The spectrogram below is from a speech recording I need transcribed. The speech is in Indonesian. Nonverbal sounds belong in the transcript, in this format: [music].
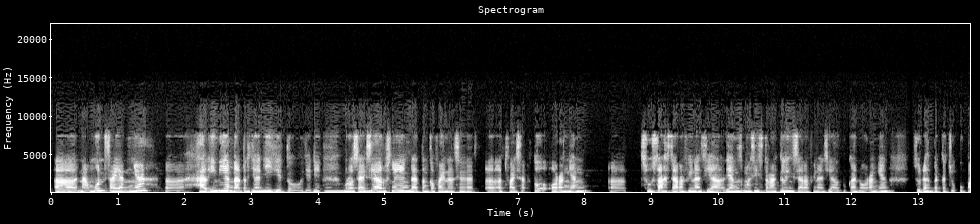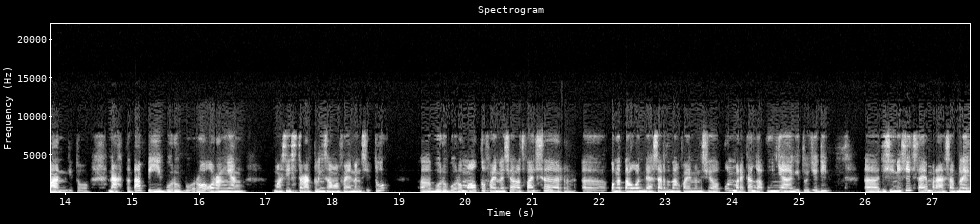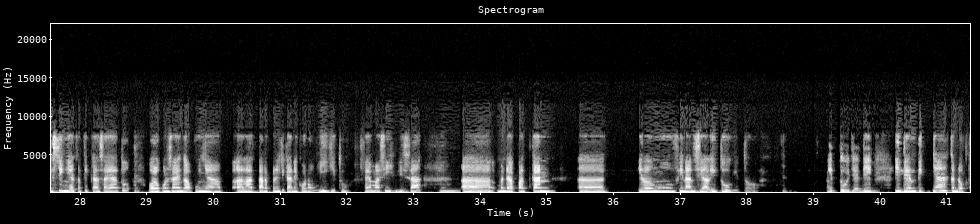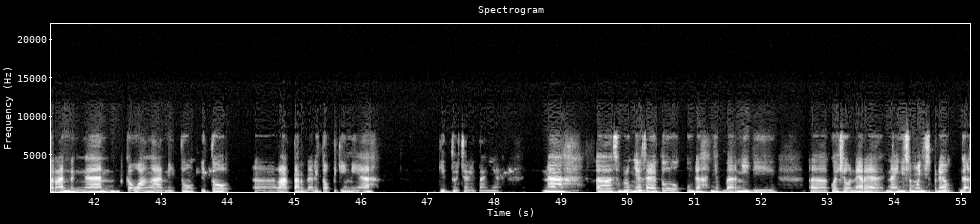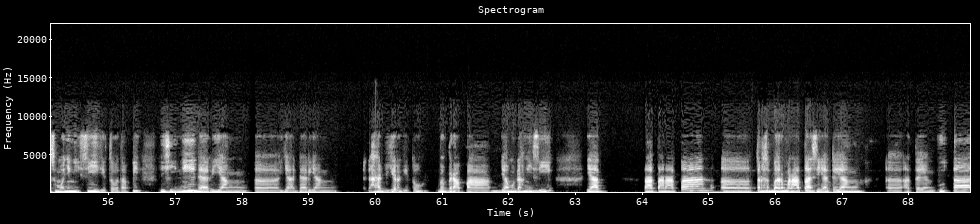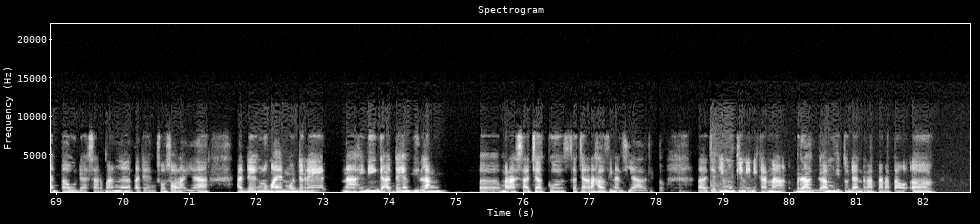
uh, namun sayangnya uh, hal ini yang nggak terjadi gitu. Jadi menurut saya sih harusnya yang datang ke financial uh, advisor tuh orang yang uh, susah secara finansial, yang masih struggling secara finansial, bukan orang yang sudah berkecukupan gitu. Nah, tetapi buru-buru orang yang masih struggling sama finance itu uh, buru-buru mau ke financial advisor. Uh, pengetahuan dasar tentang financial pun mereka nggak punya gitu. Jadi uh, di sini sih saya merasa blessing ya ketika saya tuh walaupun saya nggak punya uh, latar pendidikan ekonomi gitu, saya masih bisa uh, mendapatkan uh, ilmu finansial itu gitu. Itu jadi identiknya kedokteran dengan keuangan itu itu uh, latar dari topik ini ya. Gitu ceritanya. Nah, uh, sebelumnya saya tuh udah nyebar nih di kuesioner uh, ya. Nah ini semuanya sebenarnya nggak semuanya ngisi gitu, tapi di sini dari yang uh, ya dari yang hadir gitu, beberapa yang udah ngisi, ya rata-rata uh, tersebar merata sih. Ada yang uh, ada yang buta, tahu dasar banget, ada yang sosok lah ya, ada yang lumayan moderate. Nah ini nggak ada yang bilang uh, merasa jago secara hal finansial gitu. Uh, jadi mungkin ini karena beragam gitu dan rata-rata uh,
